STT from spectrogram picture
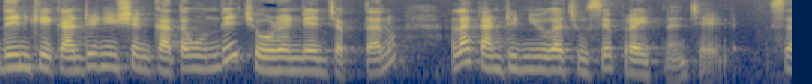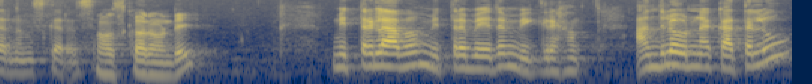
దీనికి కంటిన్యూషన్ కథ ఉంది చూడండి అని చెప్తాను. అలా కంటిన్యూగా చూసే ప్రయత్నం చేయండి. సార్ నమస్కారం సార్. నమస్కారం అండి. మిత్రలాభం మిత్రభేదం విగ్రహం. అందులో ఉన్న కథలు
